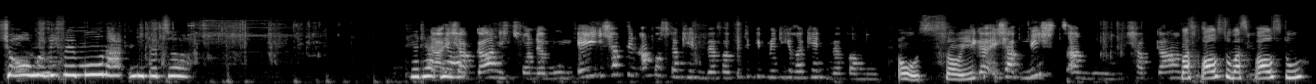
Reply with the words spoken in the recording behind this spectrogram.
Junge, wie viel Moon hatten die bitte? Die, die Ja, ich ja. habe gar nichts von der Moon. Ey, ich habe den Amboss-Raketenwerfer. Bitte gib mir die Raketenwerfer, Moon. Oh, sorry. Digga, ich habe nichts an Moon. Ich habe gar nichts. Was brauchst du, was brauchst du?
